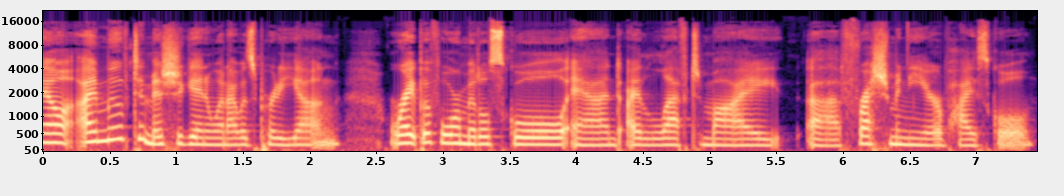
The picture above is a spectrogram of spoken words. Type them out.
Now, I moved to Michigan when I was pretty young, right before middle school, and I left my uh, freshman year of high school.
